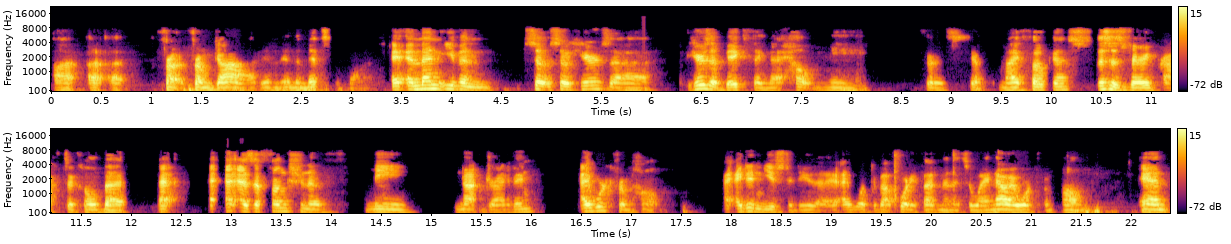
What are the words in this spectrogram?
uh, uh, uh, from from God in, in the midst of that. And, and then even so so here's a here's a big thing that helped me sort of shift my focus. This is very practical, but as a function of me not driving, I work from home. I didn't used to do that. I worked about 45 minutes away. Now I work from home. And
